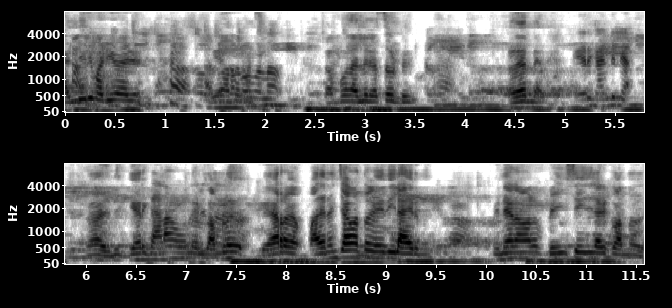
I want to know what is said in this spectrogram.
വലിയൊരു പരിപാടിയാണ് അത് സംഭവം നല്ല രസമുണ്ട്. അതന്നെ. കണ്ടില്ല. ആ ഇനി കയറി കാണാൻ പോകുന്നില്ല നമ്മൾ വേറെ പതിനഞ്ചാമത്തെ വേദിയിലായിരുന്നു. പിന്നെ നമ്മൾ മെയിൻ സ്റ്റേജിലായിട്ട് വന്നത്.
